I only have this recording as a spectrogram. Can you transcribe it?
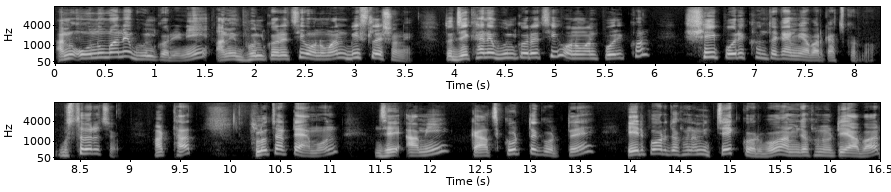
আমি অনুমানে ভুল করিনি, আমি ভুল করেছি অনুমান বিশ্লেষণে। তো যেখানে ভুল করেছি অনুমান পরীক্ষণ, সেই পরীক্ষণ থেকে আমি আবার কাজ করব। বুঝতে পেরেছ? অর্থাৎ ফ্লোচারটা এমন যে আমি কাজ করতে করতে এরপর যখন আমি চেক করব, আমি যখন ওটি আবার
